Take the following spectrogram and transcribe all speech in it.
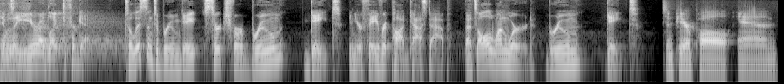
It was a year I'd like to forget. To listen to Broomgate, search for Broomgate in your favorite podcast app. That's all one word Broomgate. Jason Pierre-Paul and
